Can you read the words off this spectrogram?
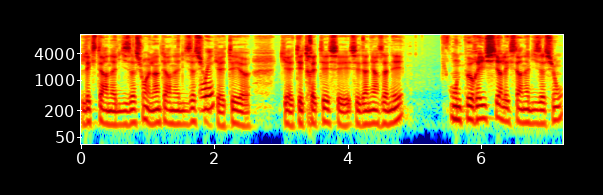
l'externalisation et l'internalisation qui, a été, euh, qui a été traitée ces, dernières années. On ne peut réussir l'externalisation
